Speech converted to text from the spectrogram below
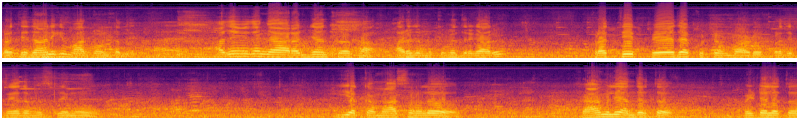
ప్రతిదానికి మార్గం ఉంటుంది. అదేవిధంగా రంజాన్ తోఫా ఆ రోజు ముఖ్యమంత్రి గారు ప్రతి పేద కుటుంబాడు ప్రతి పేద ముస్లిము ఈ యొక్క మాసంలో ఫ్యామిలీ అందరితో బిడ్డలతో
